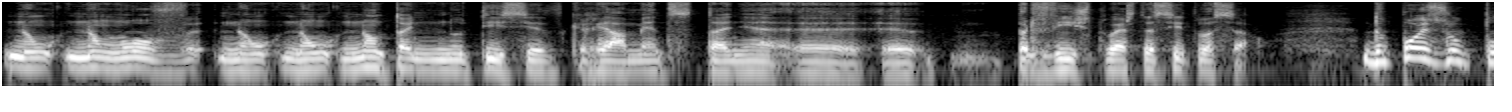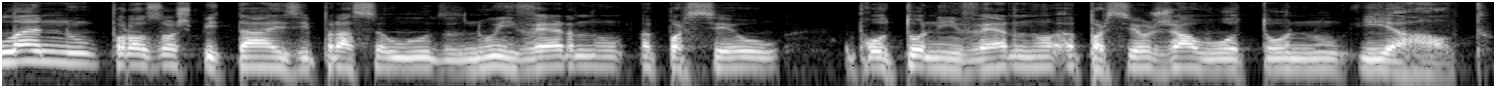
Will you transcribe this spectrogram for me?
não, não houve, não, não, não tenho notícia de que realmente se tenha uh, previsto esta situação. Depois, o plano para os hospitais e para a saúde no inverno apareceu para outono e inverno, apareceu já o outono e a alto.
